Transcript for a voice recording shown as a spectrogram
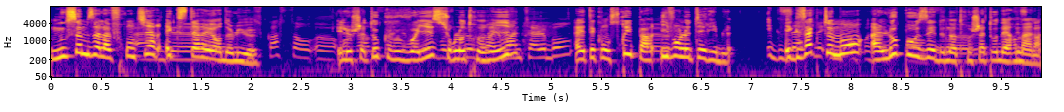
nous sommes à la frontière uh, extérieure de l'UE. Uh, Et le château que vous voyez sur l'autre rive a été construit par Ivan le Terrible, exactement à l'opposé de notre château d'Hermann.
